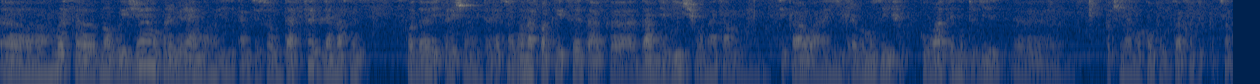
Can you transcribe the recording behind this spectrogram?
е, Ми все одно виїжджаємо, перевіряємо і там з'ясовуємо, так, це для нас не складає історичного інтересу. Або навпаки, це так е, давня річ, вона там цікава, її треба музеїфікувати. Ми тоді е, починаємо комплекс заходів по цьому.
